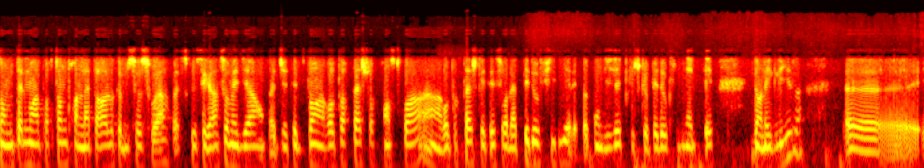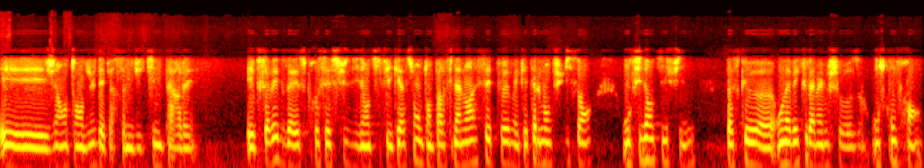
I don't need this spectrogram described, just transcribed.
semble tellement important de prendre la parole comme ce soir parce que c'est grâce aux médias. En fait, j'étais devant un reportage sur France 3, un reportage qui était sur la pédophilie. À l'époque, on disait plus que pédocriminalité dans l'Église. Euh, et j'ai entendu des personnes victimes parler. Et vous savez, vous avez ce processus d'identification dont on parle finalement assez peu, mais qui est tellement puissant. On s'identifie parce que euh, on a vécu la même chose, on se comprend.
